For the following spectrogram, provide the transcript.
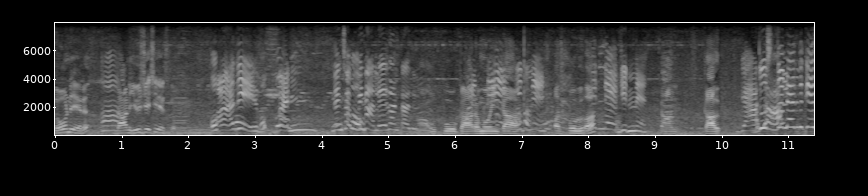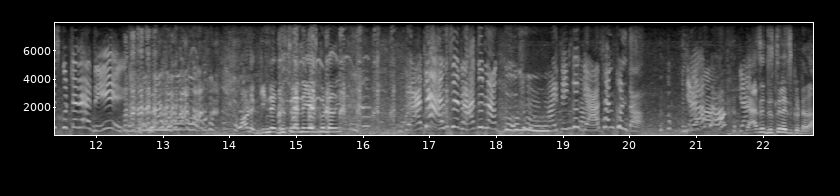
తోండి చేయరు. దాన్ని యూజ్ చేసి చేస్తారు. అది నేను చెప్పినా లేదంట అది. ఉప్పు కారము ఇంకా. పసుపు? గిన్నె. కాదు కాదు. దుస్తులు ఎందుకు వేసుకుంటారు అది? అవును గిన్నె దుస్తులు ఎందుకు వేసుకుంటుంది? అదే ఆన్సర్ రాదు నాకు. ఐ థింక్ గ్యాస్ అనుకుంటా. గ్యాస్? దుస్తులు వేసుకుంటారా?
